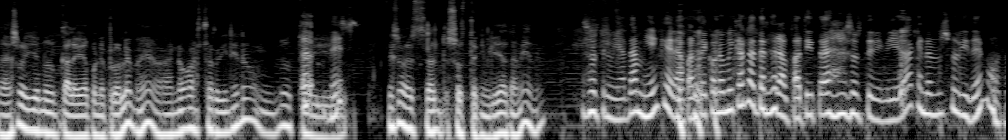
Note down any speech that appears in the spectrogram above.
A eso yo nunca le voy a poner problema, ¿eh? A no gastar dinero. yo estoy- ¿Ves? Eso es sostenibilidad también, ¿eh? Sostenibilidad también, que la parte económica es la tercera patita de la sostenibilidad, que no nos olvidemos.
